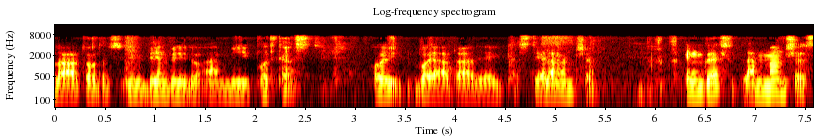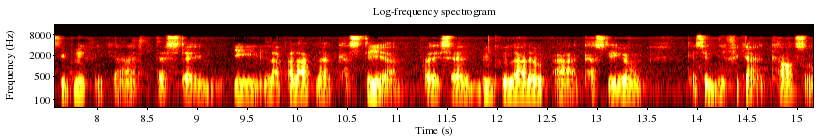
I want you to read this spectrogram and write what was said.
Hola a todos y bienvenido a mi podcast. Hoy voy a hablar de Castilla-La Mancha. En inglés, La Mancha significa desde y la palabra Castilla puede ser vinculado a Castillo, que significa castle.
